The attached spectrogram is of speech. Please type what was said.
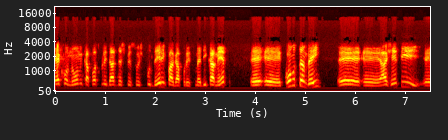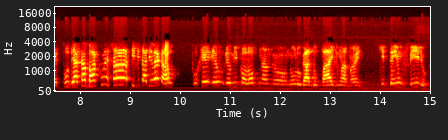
econômica, a possibilidade das pessoas poderem pagar por esse medicamento, é, é como também é, é, a gente poder acabar com essa atividade ilegal. Porque eu, eu me coloco na, no, no, lugar do pai, de uma mãe que tem um filho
